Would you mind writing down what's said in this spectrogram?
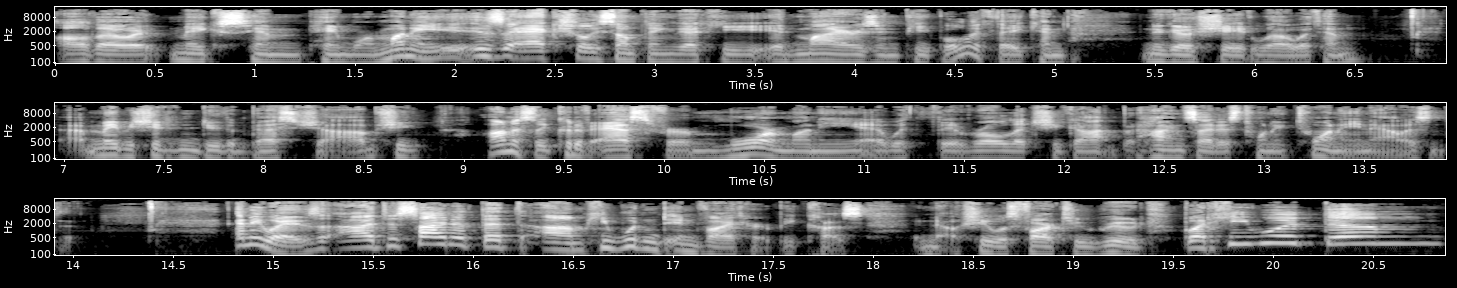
although it makes him pay more money, is actually something that he admires in people if they can negotiate well with him. Uh, maybe she didn't do the best job. She honestly could have asked for more money uh, with the role that she got, but hindsight is twenty twenty now, isn't it? Anyways, I decided that um, he wouldn't invite her because no, she was far too rude. But he would um,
